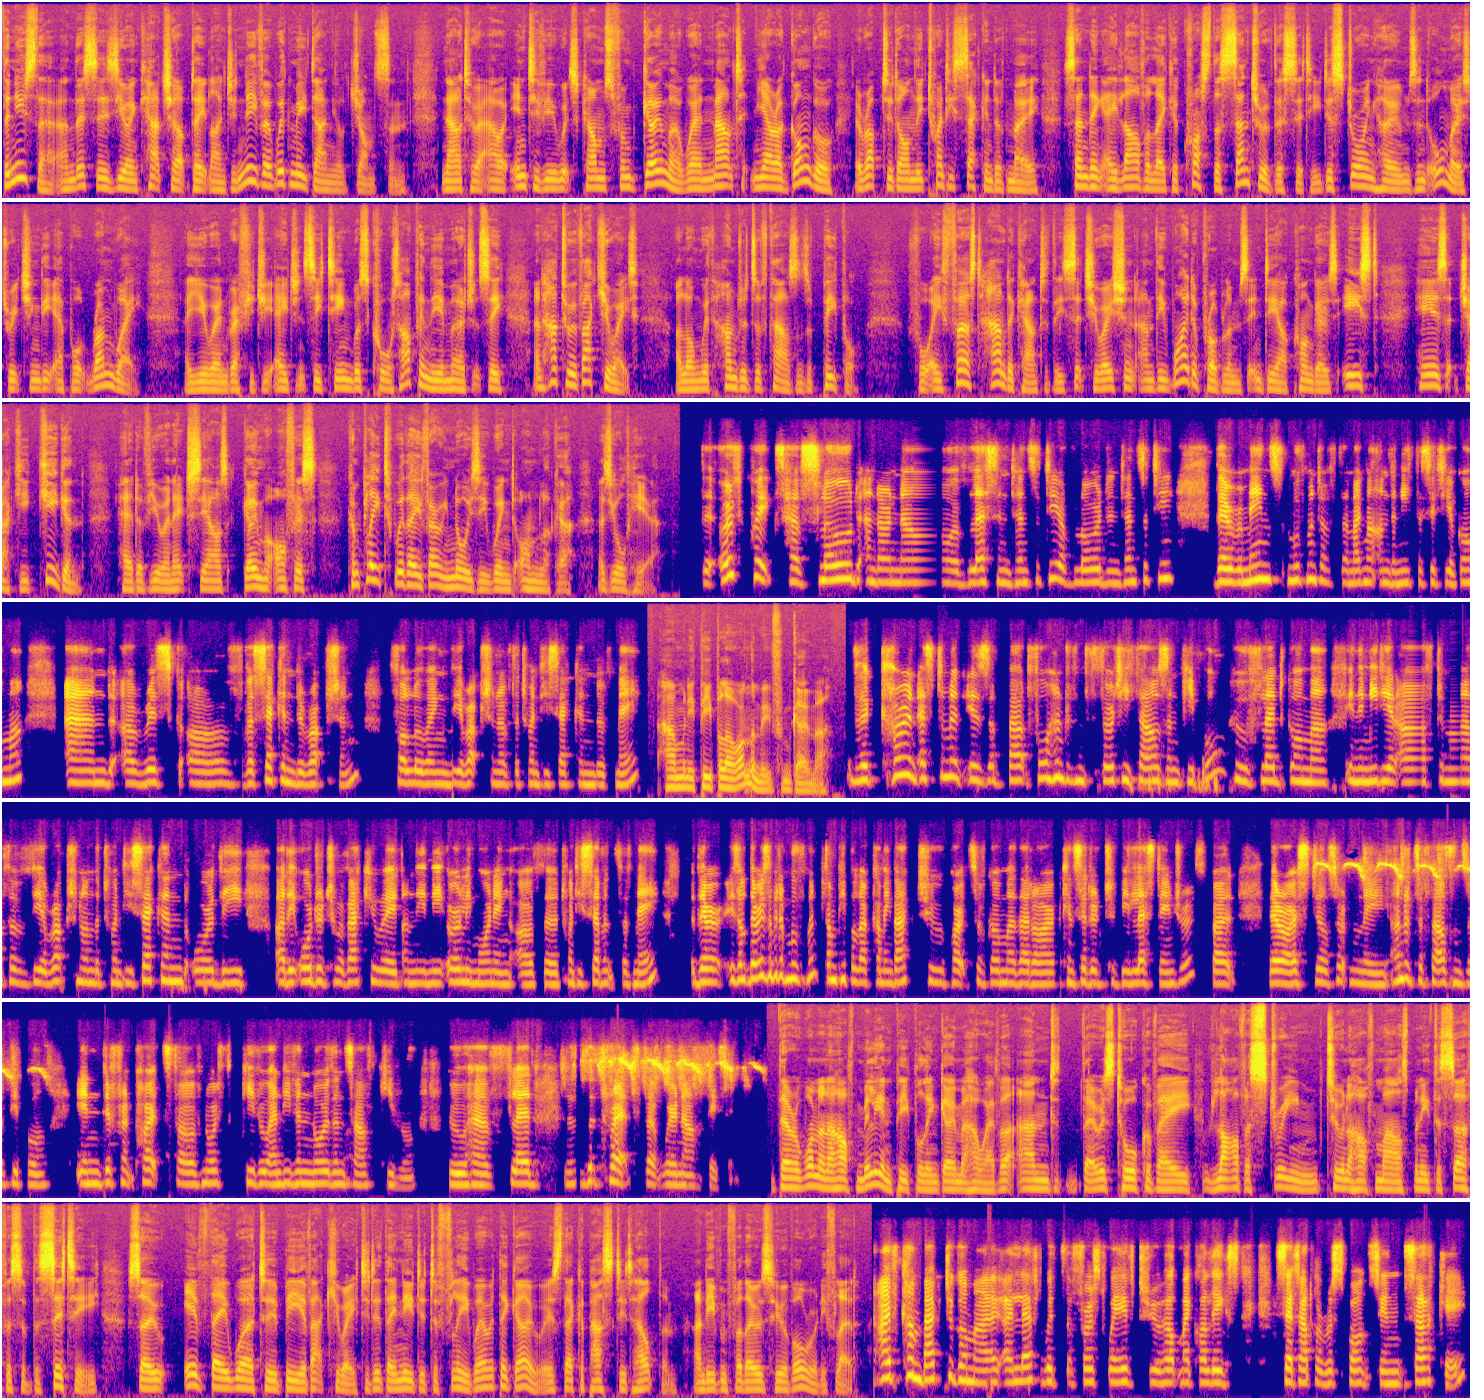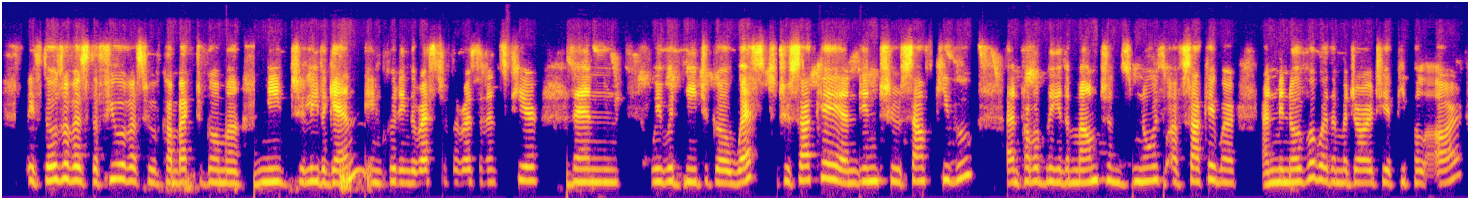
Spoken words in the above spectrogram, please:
The news there, and this is UN Catch Up Dateline Geneva with me, Daniel Johnson. Now to our interview, which comes from Goma, where Mount Nyiragongo erupted on the 22nd of May, sending a lava lake across the centre of the city, destroying homes and almost reaching the airport runway. A UN refugee agency team was caught up in the emergency and had to evacuate, along with hundreds of thousands of people. For a first hand account of the situation and the wider problems in DR Congo's east, here's Jackie Keegan, head of UNHCR's Goma office, complete with a very noisy winged onlooker, as you'll hear. The earthquakes have slowed and are now of less intensity, of lowered intensity. There remains movement of the magma underneath the city of Goma and a risk of a second eruption following the eruption of the 22nd of May. How many people are on the move from Goma? The current estimate is about 430,000 people who fled Goma in the immediate aftermath of the eruption on the 22nd or the uh, the order to evacuate on the, in the early morning of the 27th of May. There is a, there is a bit of movement. Some people are coming back to parts of Goma that are considered to be less dangerous, but there are still certainly hundreds of thousands of people in different parts of North Kivu and even northern South Kivu who have fled the threat that we're now facing. There are one and a half million people in Goma, however, and there is talk of a lava stream two and a half miles beneath the surface of the city. So, if they were to be evacuated, if they needed to flee, where would they go? Is there capacity to help them? And even for those who have already fled? I've come back to Goma. I, left with the first wave to help my colleagues set up a response in Sake. If those of us, the few of us who have come back to Goma, need to leave again, including the rest of the residents here, then we would need to go west to Sake and into South Kivu and probably the mountains north of Sake where and Minova, where the majority of people are.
